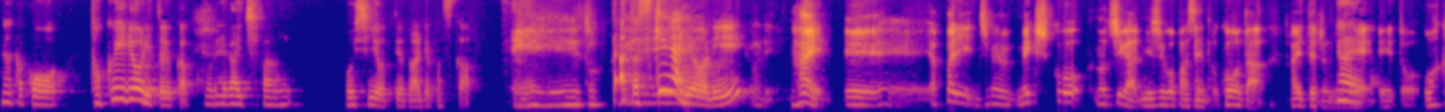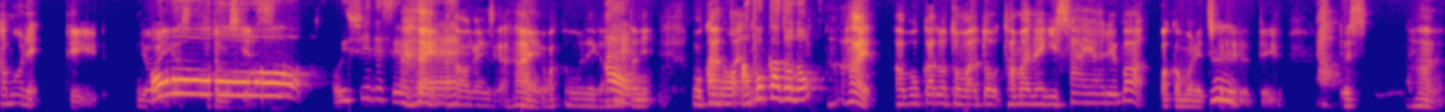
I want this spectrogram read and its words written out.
なんかこう、得意料理というか、これが一番美味しいよっていうのはありますか？えーと、あと好きな料理？はい、えー、やっぱり自分メキシコの地が25%コータ入ってるので、はい、えーと、ワカモレっていう料理がとても好きです。美味しいですよね。はい、かかはい、ワカモレが本当に、はい、もう簡単に。アボカドの？はい、アボカド、トマト、玉ねぎさえあればワカモレ作れるっていう、うん、です。はい。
